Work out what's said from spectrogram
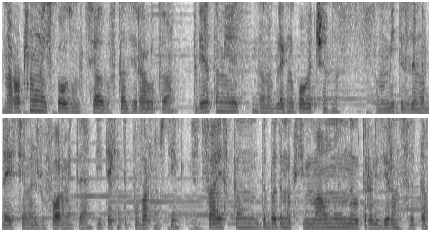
Нарочно не използвам цвят в тази работа. Идеята ми е да наблегна повече на самите взаимодействия между формите и техните повърхности. Затова искам да бъде максимално неутрализиран цвета.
